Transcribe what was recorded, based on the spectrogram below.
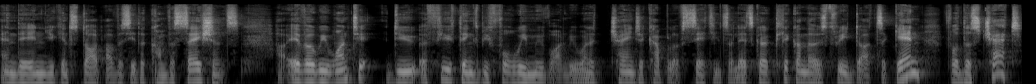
and then you can start obviously the conversations. However, we want to do a few things before we move on. We want to change a couple of settings. So let's go click on those three dots again for this chat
